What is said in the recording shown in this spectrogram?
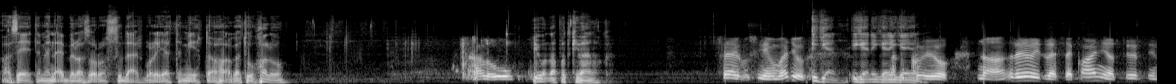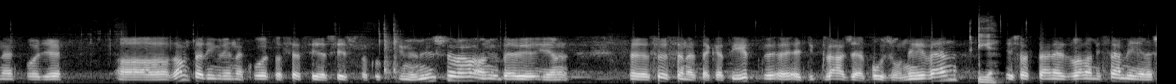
az egyetemen ebből az orosz tudásból éltem, írta a hallgató. Haló! Haló! Jó napot kívánok! Szervusz, én vagyok? Igen, igen, igen, igen. Akkor jó. Na, rövid leszek. Annyi a történet, hogy az Antal Imrének volt a Szeszélyes Évszakok című műsora, amiben ő ilyen szőszeneteket írt egy Glázser Bozsó néven, Igen. és aztán ez valami személyes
